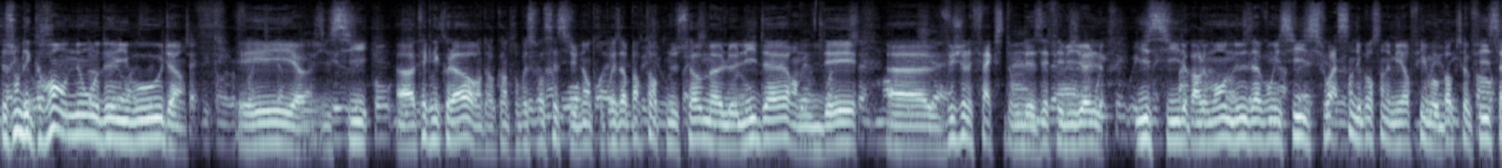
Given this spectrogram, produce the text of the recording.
ce sont des grands noms d'Hollywood. Et euh, ici, euh, Technicolor, en tant qu'entreprise française, c'est une entreprise importante. Nous sommes le leader des euh, visual effects, donc des effets visuels ici, le Parlement. Nous avons ici 70% des meilleurs films au box-office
